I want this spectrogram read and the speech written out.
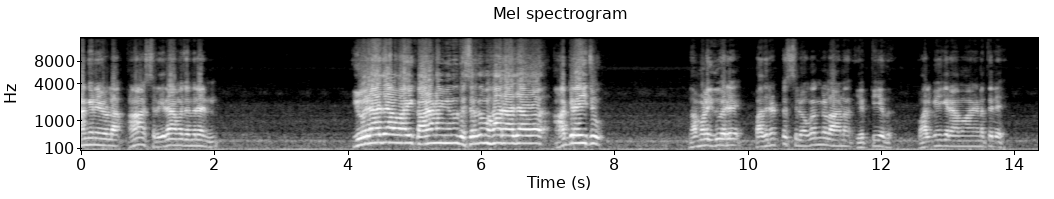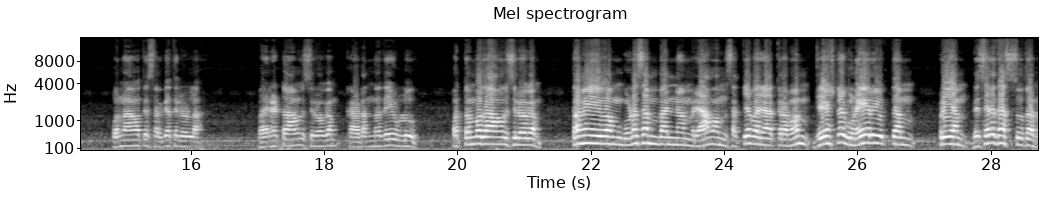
അങ്ങനെയുള്ള ആ ശ്രീരാമചന്ദ്രൻ യുവരാജാവായി കാണണമെന്ന് ദശരഥ മഹാരാജാവ് ആഗ്രഹിച്ചു. നമ്മൾ ഇതുവരെ പതിനെട്ട് ശ്ലോകങ്ങളാണ് എത്തിയത്. വാൽമീകി രാമായണത്തിലെ ഒന്നാമത്തെ സർഗത്തിലുള്ള പതിനെട്ടാമത് ശ്ലോകം കടന്നതേ ഉള്ളൂ. പത്തൊമ്പതാമത് ശ്ലോകം തമേവം ഗുണസമ്പന്നം രാമം സത്യപരാക്രമം ജ്യേഷ്ഠ ഗുണൈർയുക്തം പ്രിയം ദശരഥസുതം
